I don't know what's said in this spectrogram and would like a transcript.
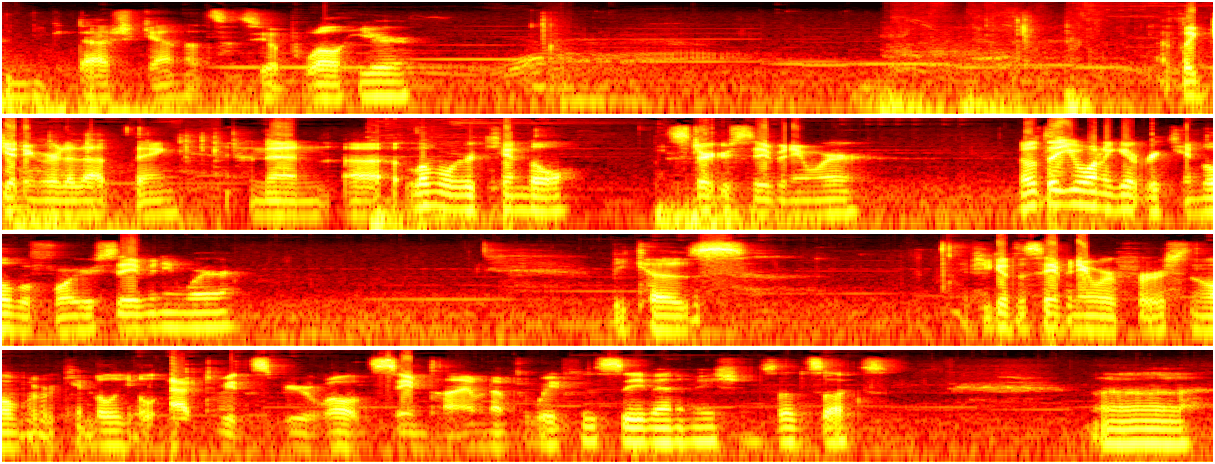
and you can dash again. That sets you up well here. I like getting rid of that thing. And then uh, level Rekindle. Start your save anywhere. Note that you want to get Rekindle before your save anywhere. Because if you get the save anywhere first and level rekindle, you'll activate the spirit well at the same time and have to wait for the save animation, so that sucks. Uh,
